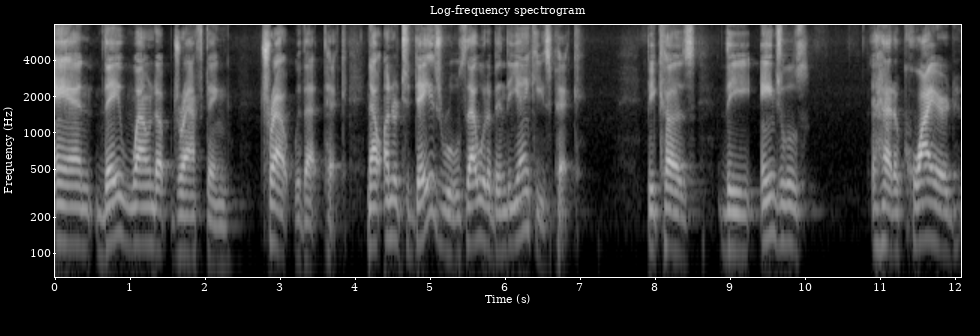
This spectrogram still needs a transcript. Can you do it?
And they wound up drafting Trout with that pick. Now, under today's rules, that would have been the Yankees pick because the Angels had acquired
